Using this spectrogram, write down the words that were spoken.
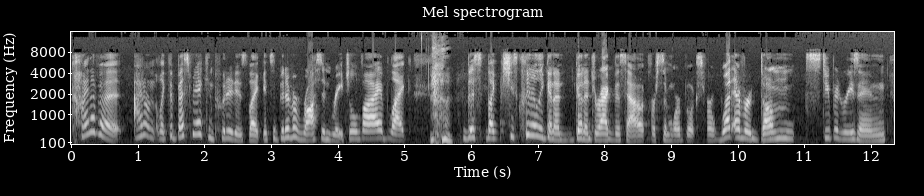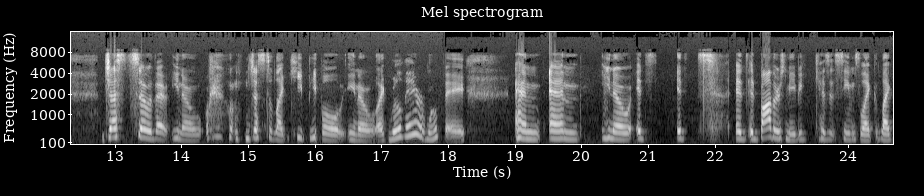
kind of a I don't like the best way I can put it is like it's a bit of a Ross and Rachel vibe. Like this, like she's clearly gonna gonna drag this out for some more books for whatever dumb, stupid reason, just so that you know, just to like keep people, you know, like will they or won't they? And and you know, it's it's it, it bothers me because it seems like like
